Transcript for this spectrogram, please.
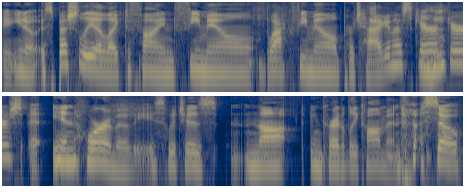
you know, especially I like to find female black female protagonist mm-hmm. characters mm-hmm. in horror movies, which is not incredibly common. so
